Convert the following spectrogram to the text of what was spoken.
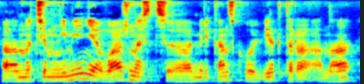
а, но тем не менее важность э, американского вектора, она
